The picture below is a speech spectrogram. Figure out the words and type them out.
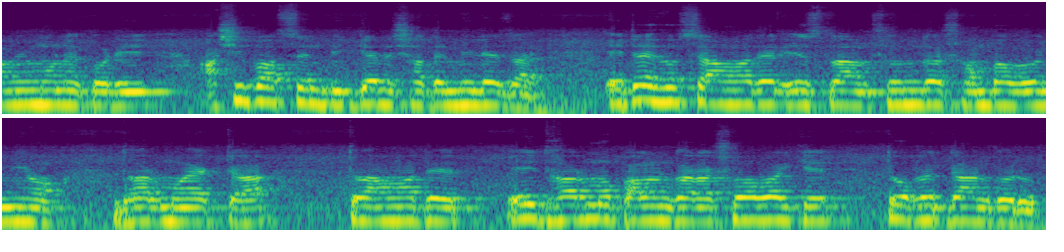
আমি মনে করি আশি পার্সেন্ট বিজ্ঞানের সাথে মিলে যায়। এটাই হচ্ছে আমাদের ইসলাম সুন্দর, সম্ভাবনীয় ধর্ম একটা। তো আমাদের এই ধর্ম পালন করা সবাইকে তৌফিক দান করুক।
